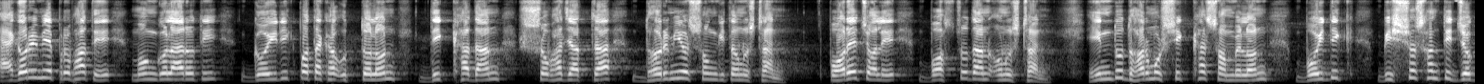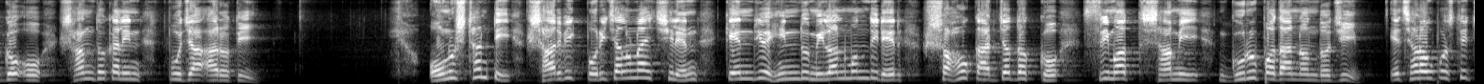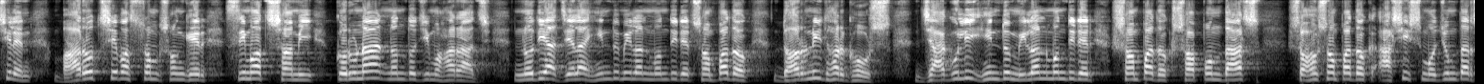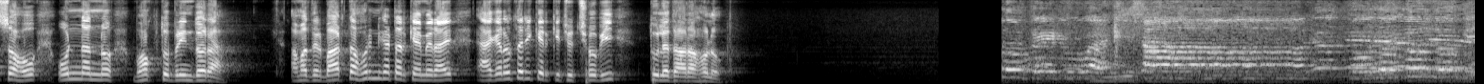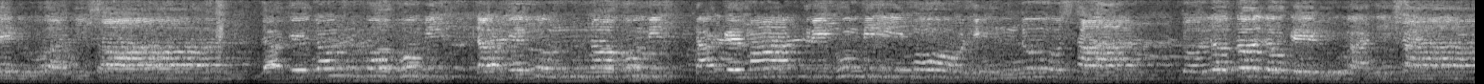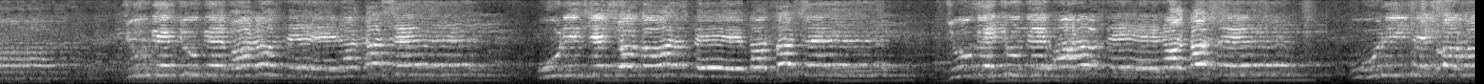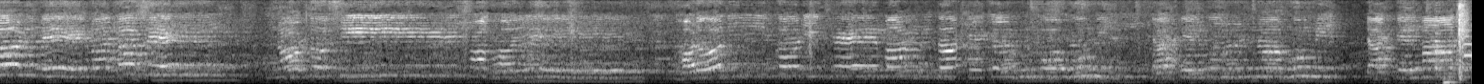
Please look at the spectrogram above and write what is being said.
এগারোই মে প্রভাতে মঙ্গল আরতি, গৈরিক পতাকা উত্তোলন দীক্ষাদান শোভাযাত্রা, ধর্মীয় সংগীত অনুষ্ঠান। পরে চলে বস্ত্রদান অনুষ্ঠান, হিন্দু ধর্ম শিক্ষা সম্মেলন, বৈদিক বিশ্বশান্তি যজ্ঞ ও সান্ধ্যকালীন পূজা আরতি। অনুষ্ঠানটি সার্বিক পরিচালনায় ছিলেন কেন্দ্রীয় হিন্দু মিলন মন্দিরের সহ কার্যাধ্যক্ষ শ্রীমৎ স্বামী গুরুপদানন্দজি। এছাড়া উপস্থিত ছিলেন ভারত সেবাশ্রম সংঘের শ্রীমৎ স্বামী করুণানন্দজি মহারাজ, নদিয়া জেলা হিন্দু মিলন মন্দিরের সম্পাদক ধরণীধর ঘোষ, জাগুলি হিন্দু মিলন মন্দিরের সম্পাদক স্বপন দাস, সহসম্পাদক আশিস মজুমদার সহ অন্যান্য ভক্তবৃন্দরা। আমাদের বার্তা হরিণঘাটার ক্যামেরায় এগারো তারিখের কিছু ছবি তুলে ধরা হলো। যুগে ভারতের আকাশে, উড়িছে সগর্বে বাতাসে নতশির সভয়ে। ধরণী করিছে বন্দকে জন্মভূমি ডাকে পূর্ণভূমি ডাকে মাতৃভূমি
